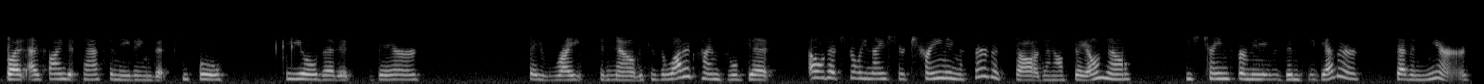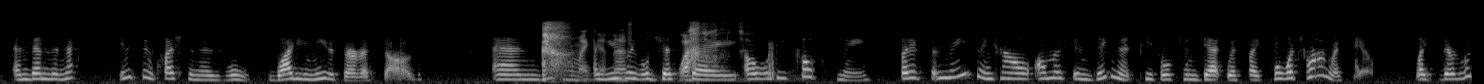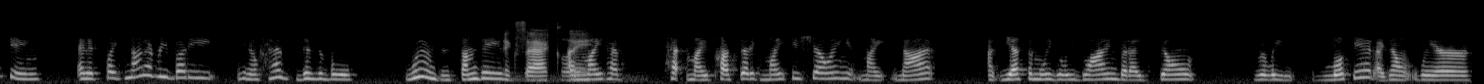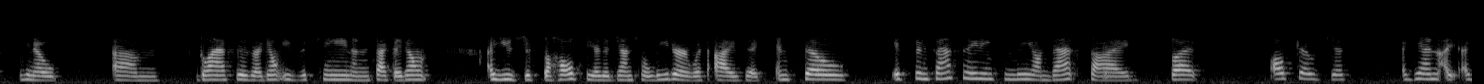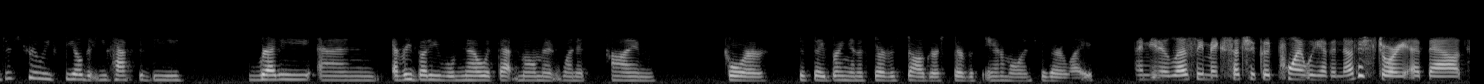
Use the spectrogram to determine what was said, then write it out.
But I find it fascinating that people feel that it's their say right to know because a lot of times we'll get, oh, that's really nice. You're training a service dog, and I'll say, oh no, he's trained for me. We've been together seven years, and then the next instant question is, well, why do you need a service dog? And oh I usually will just wow. say, oh, well, he helps me. But it's amazing how almost indignant people can get with like, well, what's wrong with you? Like they're looking, and it's like not everybody, you know, has visible wounds, and some days exactly I might have my prosthetic might be showing, it might not. Uh, yes, I'm legally blind, but I don't really look it. I don't wear, you know, um, glasses, or I don't use the cane, and in fact, I don't. I use just the Halti or the gentle leader with Isaac, and so it's been fascinating to me on that side, but also just again, I, I just truly feel that you have to be ready, and everybody will know at that moment when it's time for to say bring in a service dog or a service animal into their life. And you know, Leslie makes such a good point. We have another story about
